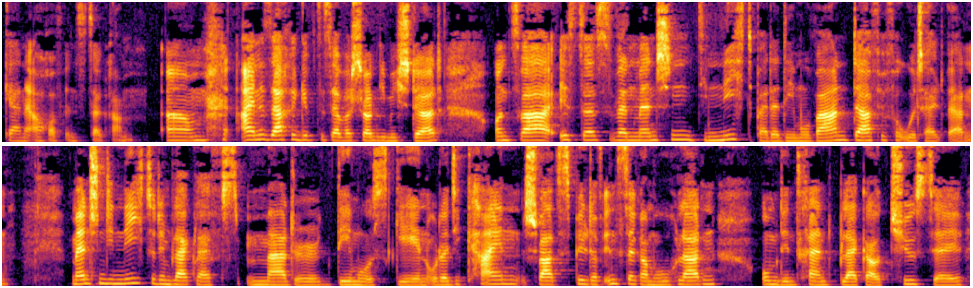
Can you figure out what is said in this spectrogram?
Gerne auch auf Instagram. Ähm, eine Sache gibt es aber schon, die mich stört. Und zwar ist das, wenn Menschen, die nicht bei der Demo waren, dafür verurteilt werden. Menschen, die nicht zu den Black Lives Matter Demos gehen oder die kein schwarzes Bild auf Instagram hochladen, um den Trend Blackout Tuesday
